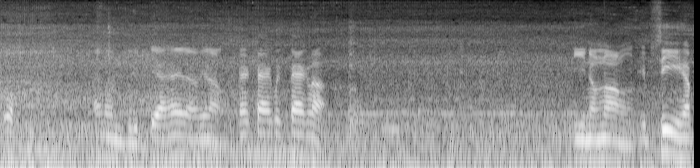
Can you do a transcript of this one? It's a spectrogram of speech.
โอ้ไอ้นนบีบเตียให้แล้วพี่น้องแป๊กแป๊กแป๊กแป๊กแล้ วอีน้องๆเอฟซีครับ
